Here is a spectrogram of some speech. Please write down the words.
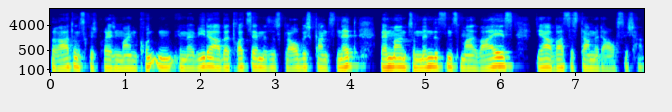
Beratungsgesprächen meinen Kunden immer wieder. Aber trotzdem ist es, glaube ich, ganz nett, wenn man zumindest mal weiß, ja, was es damit auf sich hat.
